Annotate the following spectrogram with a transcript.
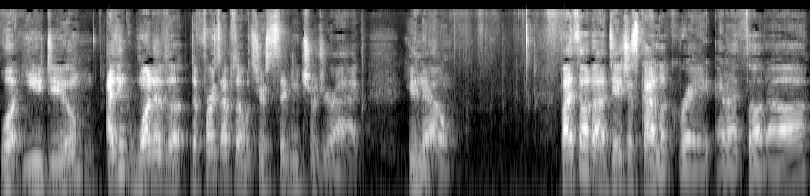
what you do. I think one of the the first episode was your signature drag. You know. But I thought uh, Deja Skye looked great, and I thought uh,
